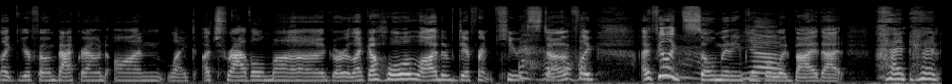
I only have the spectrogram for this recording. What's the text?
like your phone background on like a travel mug or like a whole lot of different cute stuff. like I feel like so many people Yeah. would buy that. Hint hint,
